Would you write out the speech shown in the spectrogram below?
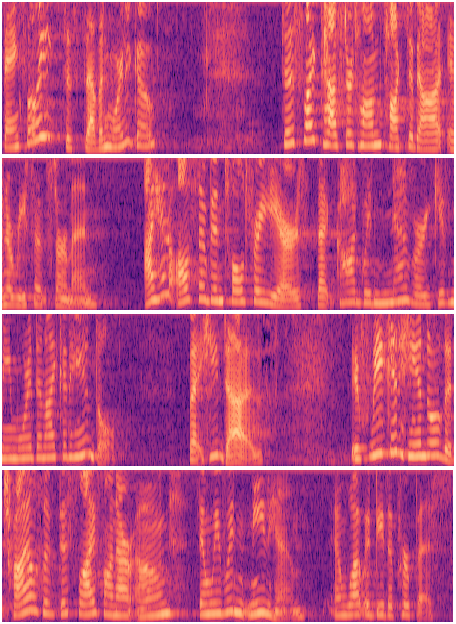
Thankfully, just seven more to go. Just like Pastor Tom talked about in a recent sermon, I had also been told for years that God would never give me more than I could handle. But He does. If we could handle the trials of this life on our own, then we wouldn't need Him. And what would be the purpose?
